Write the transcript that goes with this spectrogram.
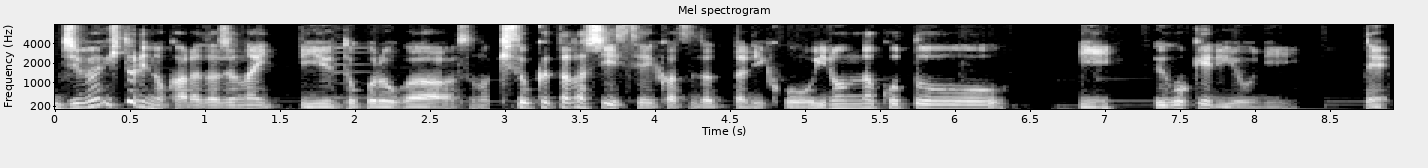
自分一人の体じゃないっていうところが、その規則正しい生活だったり、こう、いろんなことに動けるように、ね、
